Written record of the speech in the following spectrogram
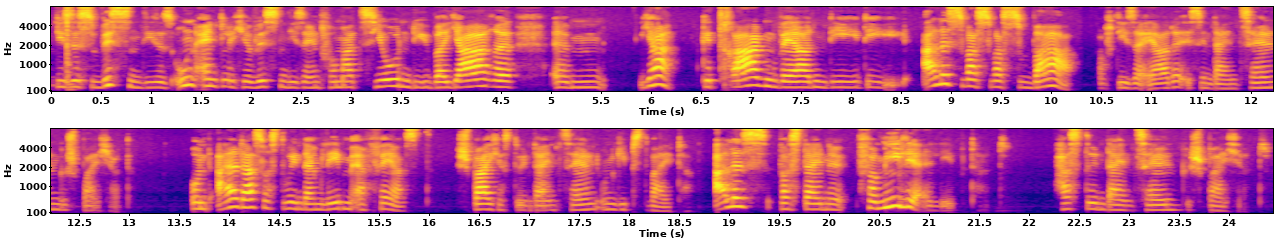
dieses Wissen, dieses unendliche Wissen, diese Informationen, die über Jahre ähm, ja getragen werden, die, die alles, was was war auf dieser Erde, ist in deinen Zellen gespeichert. Und all das, was du in deinem Leben erfährst, speicherst du in deinen Zellen und gibst weiter. Alles, was deine Familie erlebt hat, hast du in deinen Zellen gespeichert.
